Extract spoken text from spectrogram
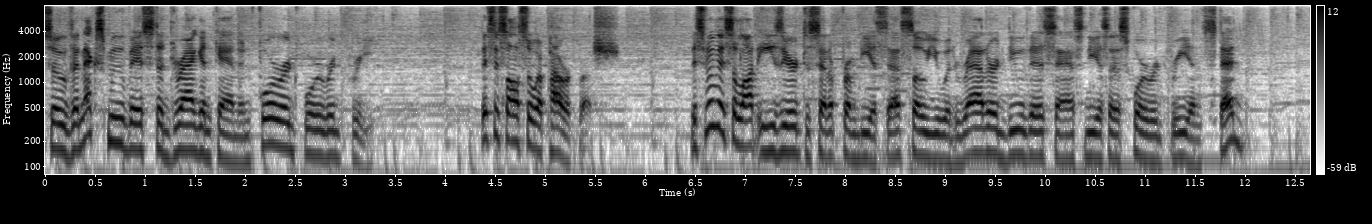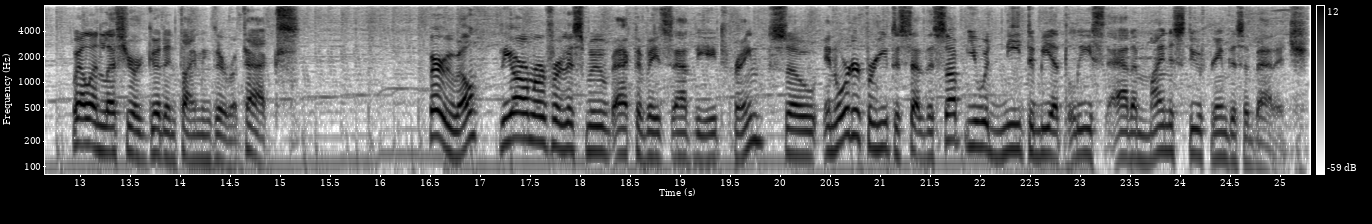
So the next move is the Dragon Cannon forward forward free. This is also a power crush. This move is a lot easier to set up from DSS so you would rather do this as DSS forward free instead. Well, unless you're good in timing their attacks. Very well, the armor for this move activates at the 8th frame, so in order for you to set this up, you would need to be at least at a minus 2 frame disadvantage.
